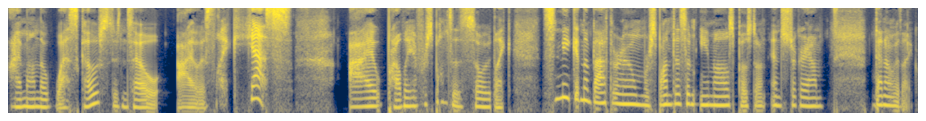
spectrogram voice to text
I'm on the West Coast. And so I was like, yes, I probably have responses. So I would like sneak in the bathroom, respond to some emails, post on Instagram. Then I would like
